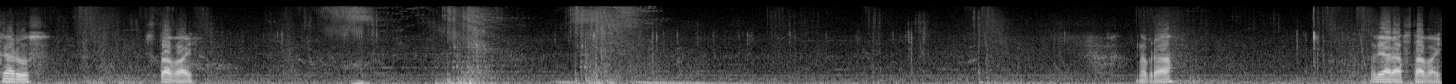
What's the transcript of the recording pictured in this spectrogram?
Garus. Wstawaj. Dobra. Liara, wstawaj.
